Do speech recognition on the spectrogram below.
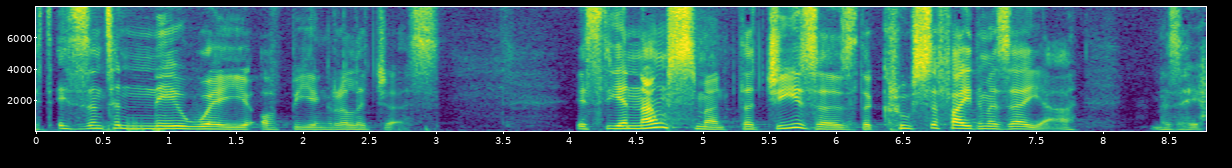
It isn't a new way of being religious. It's the announcement that Jesus, the crucified Messiah, Messiah,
